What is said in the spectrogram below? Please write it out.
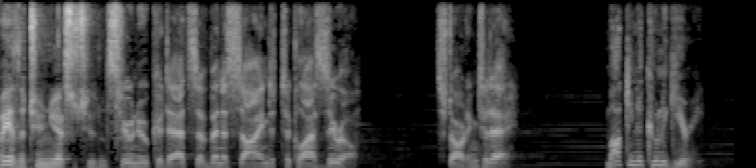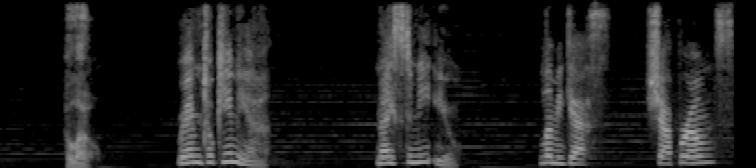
Oh yeah, the two new extra students. Two new cadets have been assigned to Class Zero, starting today. Machina Kunagiri. Hello. Rem Tokimiya. Nice to meet you. Let me guess. Chaperones?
